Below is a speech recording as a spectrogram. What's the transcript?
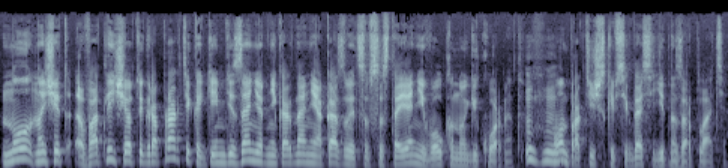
ну, значит, в отличие от игропрактика, геймдизайнер никогда не оказывается в состоянии волка ноги кормят. Угу. Он практически всегда сидит на зарплате.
